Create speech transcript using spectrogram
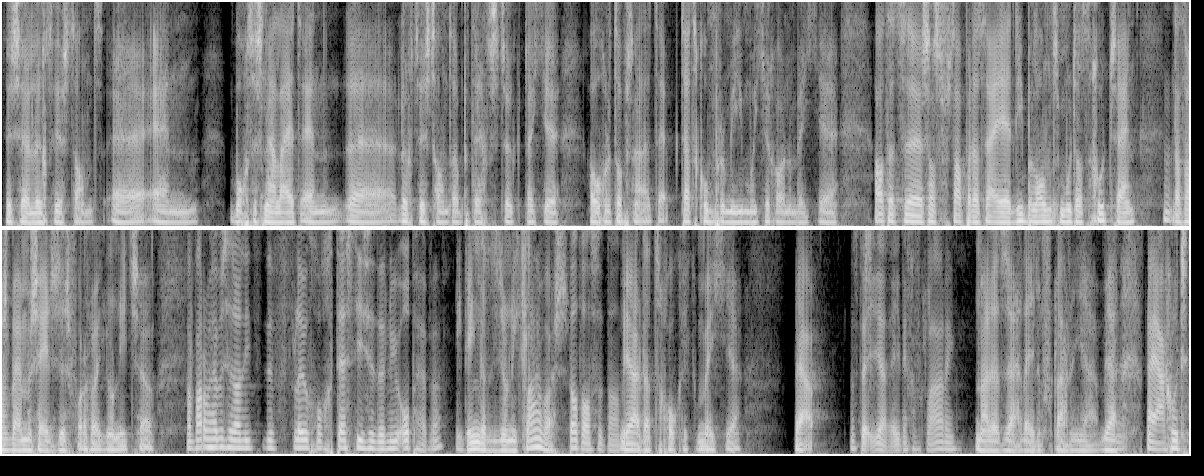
Dus eh, luchtweerstand eh, en bochtensnelheid en eh, luchtweerstand op het rechte stuk, dat je hogere topsnelheid hebt. Dat compromis moet je gewoon een beetje... altijd eh, zoals Verstappen dat zei, eh, die balans moet dat goed zijn. Hm. Dat was bij Mercedes dus vorige week nog niet zo. Maar waarom hebben ze dan niet de vleugel getest die ze er nu op hebben? Ik denk dat hij nog niet klaar was. Dat was het dan. Ja, dat gok ik een beetje, ja. Ja, Dat is de, ja, de enige verklaring. Nou, dat is eigenlijk de enige verklaring, ja. ja. Ja. Nou ja, goed.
